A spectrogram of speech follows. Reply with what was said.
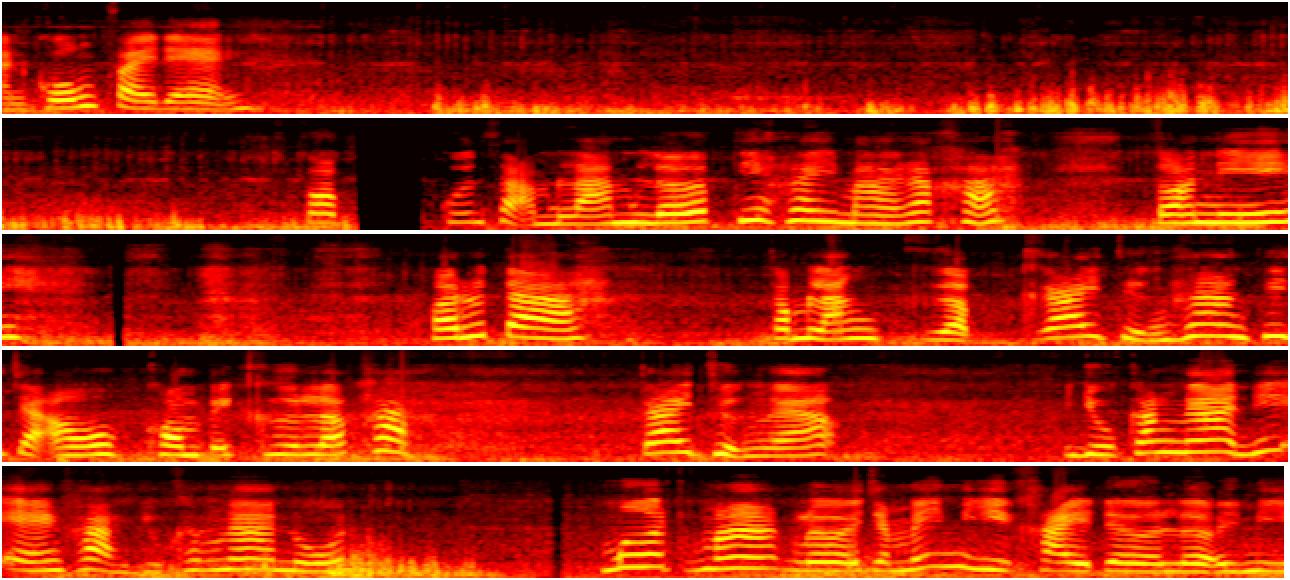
ผ่านโค้งไฟแดง ขอบคุณสามล้ามเลิฟที่ให้มานะคะ ตอนนี้พารุตากำลังเกือบใกล้ถึงห้างที่จะเอาคอมไปคืนแล้วค่ะ ใกล้ถึงแล้ว อยู่ข้างหน้านี่เองค่ะ อยู่ข้างหน้านู้นมืดมากเลยจะไม่มีใครเดินเลยมี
